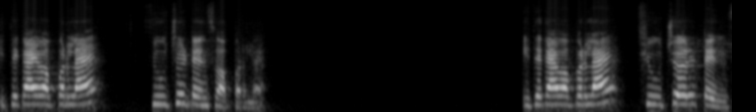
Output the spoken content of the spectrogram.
इथे काय वापरलाय? फ्युचर टेन्स वापरलाय. इथे काय वापरलाय? Future tense.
